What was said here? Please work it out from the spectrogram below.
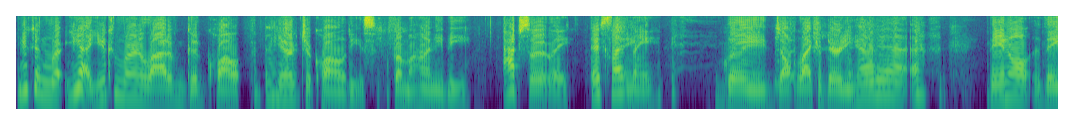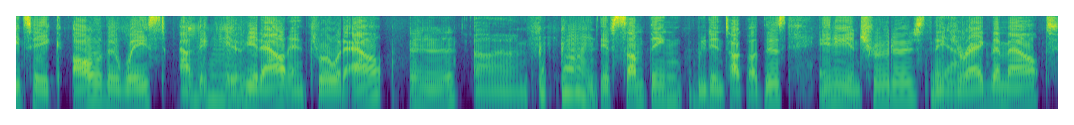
You can learn, yeah, you can learn a lot of good qual- mm-hmm. character qualities from a honeybee. Absolutely. They're cleanly. They don't like a dirty house. Yeah. They don't. They take all of their waste out. They carry it out and throw it out. Mm-hmm. Um, if something we didn't talk about this, any intruders, they Yeah. drag them out,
